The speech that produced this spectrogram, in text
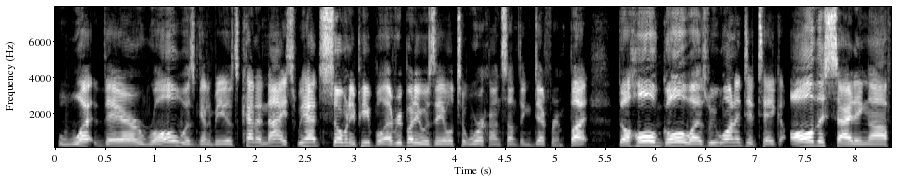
what their role was going to be. It was kind of nice. We had so many people, everybody was able to work on something different. But the whole goal was we wanted to take all the siding off,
